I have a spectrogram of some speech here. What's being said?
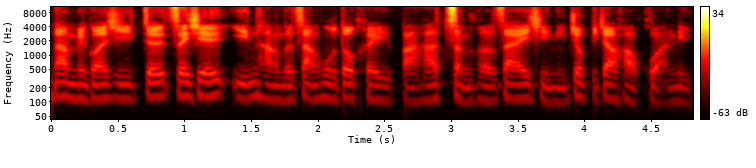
那没关系，这这些银行的账户都可以把它整合在一起，你就比较好管理。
